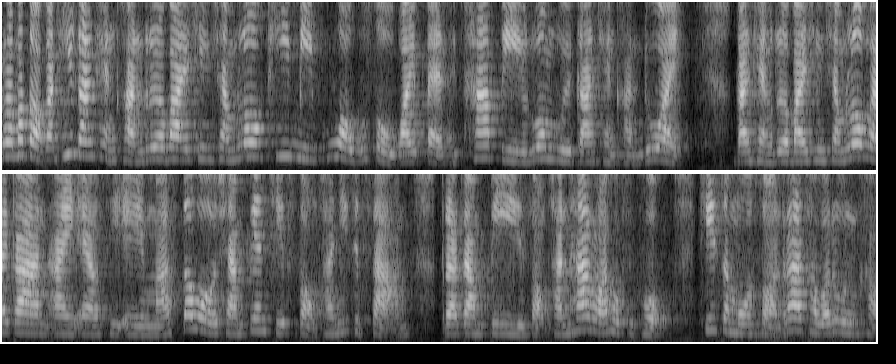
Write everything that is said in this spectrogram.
เรามาต่อกันที่การแข่งขันเรือใบชิงแชมป์โลกที่มีผู้อาวุโสวัย 85 ปี ร่วมลุยการแข่งขันด้วย การแข่งเรือใบชิงแชมป์โลกรายการ ILCA Master World Championship 2023 ประจำปี 2566 ที่สโมสรราชวรุณเขา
